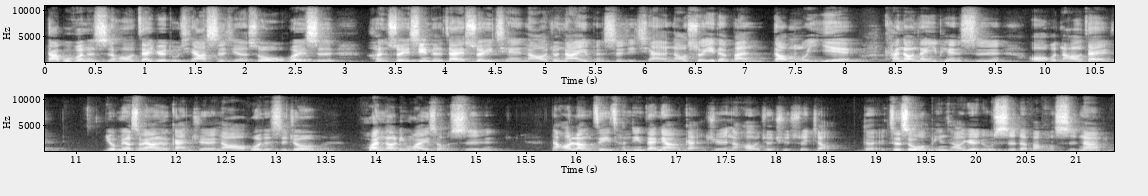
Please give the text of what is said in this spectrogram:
大部分的时候在阅读其他诗集的时候，我会是。很随性的在睡前，然后就拿一本诗集起来，然后随意的翻到某一页，看到那一篇诗哦，然后再有没有什么样的感觉，然后或者是就换到另外一首诗，然后让自己沉浸在那样的感觉，然后就去睡觉。对，这是我平常阅读诗的方式。那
